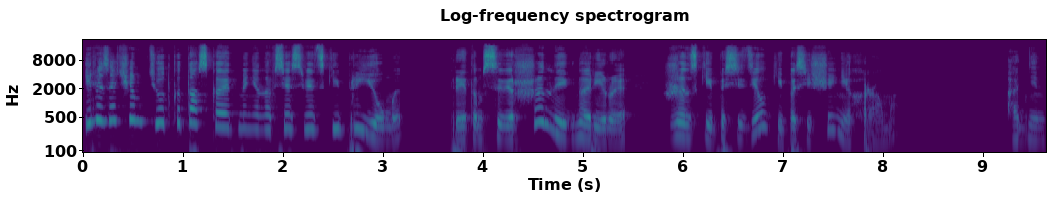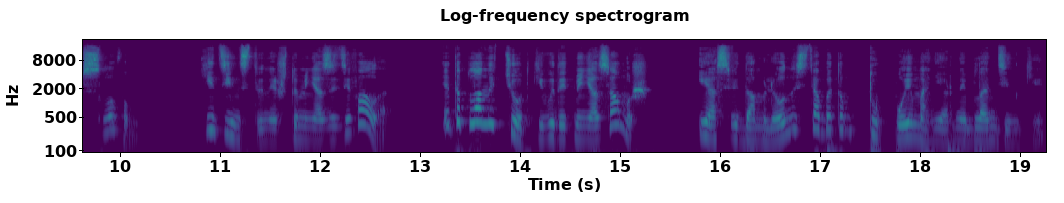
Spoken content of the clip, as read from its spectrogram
Или зачем тетка таскает меня на все светские приемы, при этом совершенно игнорируя женские посиделки и посещение храма. Одним словом, единственное, что меня задевало, это планы тетки выдать меня замуж и осведомленность об этом тупой манерной блондинки.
